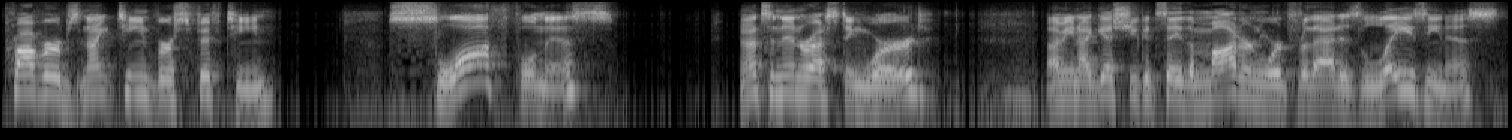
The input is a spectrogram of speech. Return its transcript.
Proverbs 19, verse 15, slothfulness that's an interesting word. I mean, I guess you could say the modern word for that is laziness,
